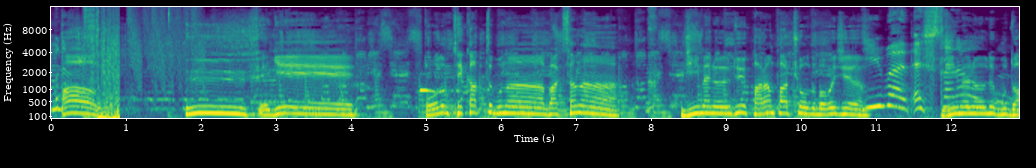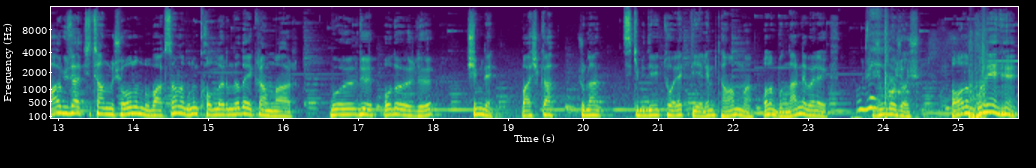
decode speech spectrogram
Bu da Al. Üf Ege. Oğlum tek attı buna. Baksana. G-Man öldü. Paramparça oldu babacığım. G-Man. Efsane oldu. öldü. Bu daha güzel titanmış oğlum bu. Baksana bunun kollarında da ekran var. Bu öldü. O da öldü. Şimdi başka. Şuradan skibidi tuvalet diyelim tamam mı? Oğlum bunlar ne böyle? Jumbo Josh. Oğlum bu ne?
